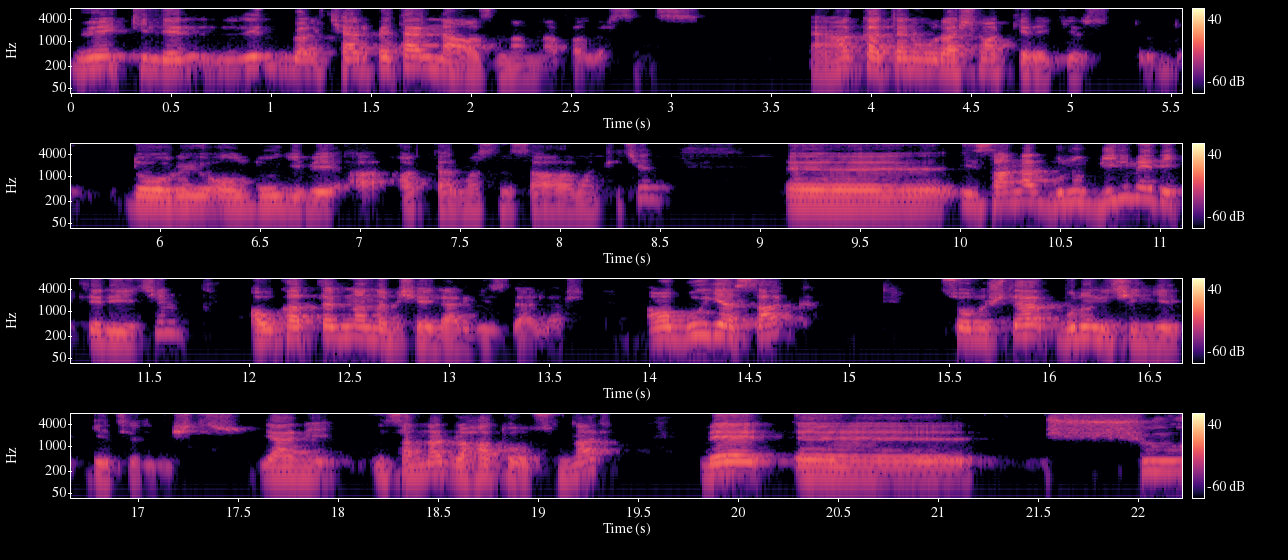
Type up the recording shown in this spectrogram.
müvekkillerin böyle kerpetenle ağzından laf alırsınız. Yani hakikaten uğraşmak gerekir. Doğruyu olduğu gibi aktarmasını sağlamak için. Ee, insanlar bunu bilmedikleri için avukatlarından da bir şeyler gizlerler. Ama bu yasak sonuçta bunun için getirilmiştir. Yani insanlar rahat olsunlar ve e, şu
